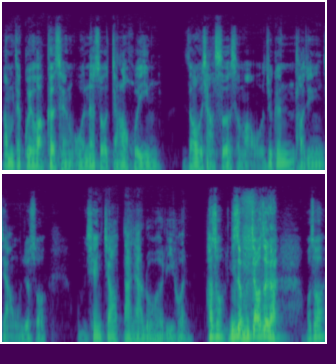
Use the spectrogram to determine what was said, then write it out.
那我们在规划课程。我那时候讲到婚姻，你知道我想设什么？我就跟陶晶莹讲，我就说我们先教大家如何离婚。他说你怎么教这个？我说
